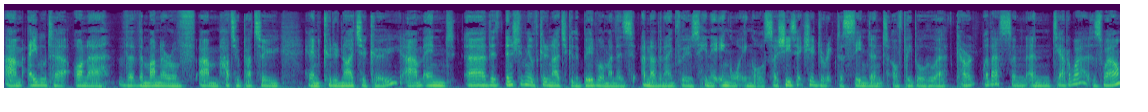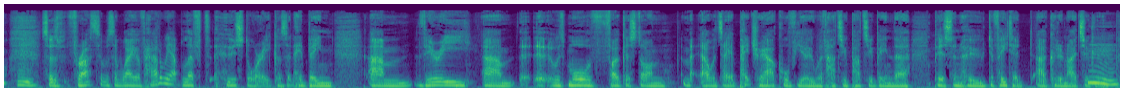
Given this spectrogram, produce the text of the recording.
um, able to honour the, the mana of um, Hatupatu and Kurungaituku. Um, and uh, the interesting thing with Kurungaituku, the bird woman, is another name for her is Hene Ingo Ingo. So she she's actually a direct descendant of people who are current with us in, in Te Arawa as well. Mm. So for us, it was a way of how do we uplift her story because it had been um, very, um, it, was more focused on, I would say, a patriarchal view with Hatupatu being the person who defeated uh, Kurungaituku. Mm.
